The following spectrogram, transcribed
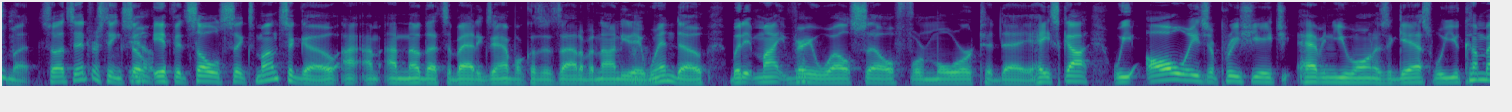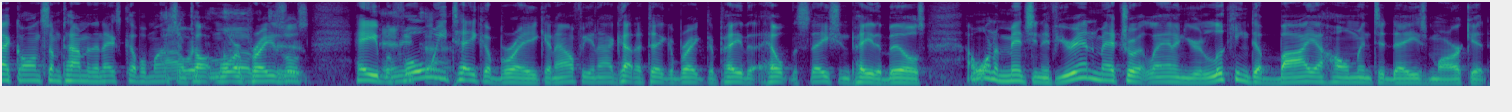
adjustment. So that's interesting. So Yeah. if it sold six months ago, I, I- know that's a bad example because it's out of a 90 Mm-hmm. day window, but it might very well sell for more today. Hey Scott, we always appreciate you, having you on as a guest. Will you come back on sometime in the next couple months I and talk more love to. appraisals? Hey, before we take a break, and Alfie and I got to take a break to pay the help the station pay the bills. I want to mention if you're in Metro Atlanta and you're looking to buy a home in today's market,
